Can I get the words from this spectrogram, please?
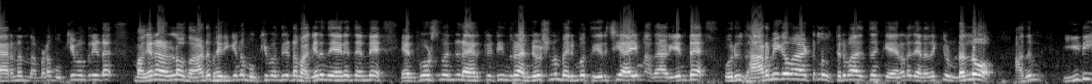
കാരണം നമ്മുടെ മുഖ്യമന്ത്രിയുടെ മകനാണല്ലോ നാട് ഭരിക്കുന്ന മുഖ്യമന്ത്രിയുടെ മകന് നേരെ തന്നെ എൻഫോഴ്സ്മെന്റ് ഡയറക്ടറേറ്റിൽ നിന്ന് ഒരു അന്വേഷണം വരുമ്പോൾ തീർച്ചയായും അത് അറിയേണ്ട ഒരു ധാർമ്മികമായിട്ടുള്ള ഉത്തരവാദിത്തം കേരള ജനതയ്ക്ക് ഉണ്ടല്ലോ അതും ഇ ഡി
